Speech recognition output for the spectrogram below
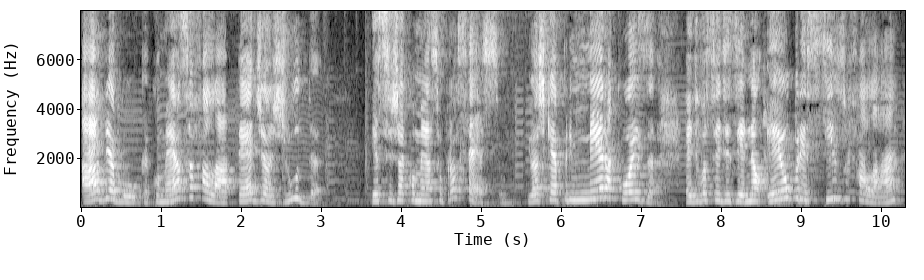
abre a boca, começa a falar, pede ajuda, esse já começa o processo. Eu acho que a primeira coisa é de você dizer, não, eu preciso falar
